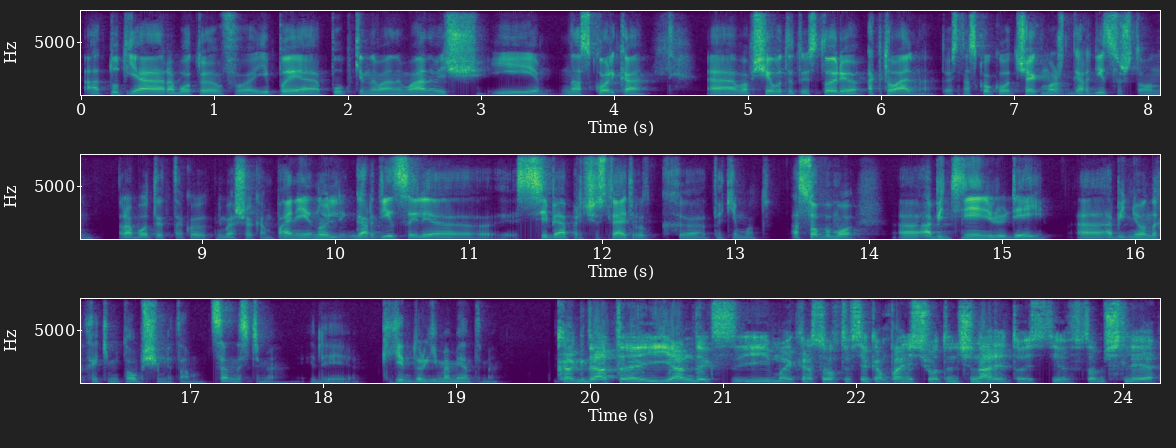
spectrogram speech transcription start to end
А тут я работаю в ИП Пупкин Иван Иванович, и насколько Э, вообще вот эту историю актуально. То есть насколько вот человек может гордиться, что он работает в такой вот небольшой компании, ну, или гордиться, или э, себя причислять вот к таким вот особому э, объединению людей, объединенных какими-то общими там ценностями или какими-то другими моментами. Когда-то и Яндекс, и Microsoft, и все компании с чего-то начинали. То есть в том числе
